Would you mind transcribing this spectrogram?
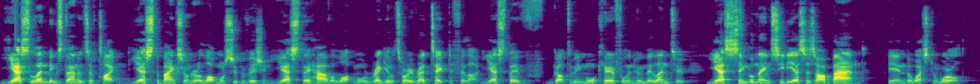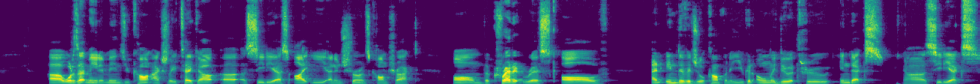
Yes, lending standards have tightened. Yes, the banks are under a lot more supervision. Yes, they have a lot more regulatory red tape to fill out. Yes, they've got to be more careful in whom they lend to. Yes, single name CDSs are banned in the Western world. Uh, what does that mean? It means you can't actually take out a, a CDS, i.e., an insurance contract, on the credit risk of an individual company. You can only do it through index, uh, CDX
